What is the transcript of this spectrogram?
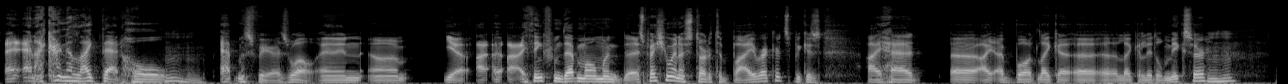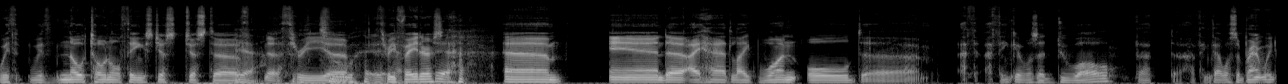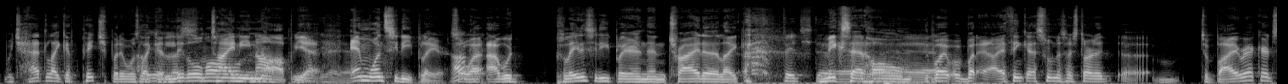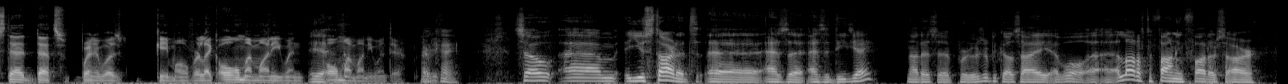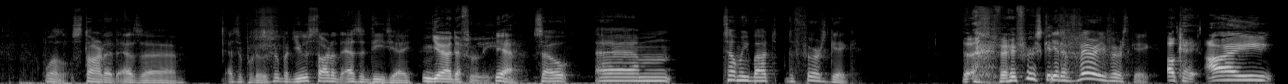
and, and I kind of like that whole Mhm. atmosphere as well. And um, yeah, I, I- think from that moment, especially when I started to buy records, because I had uh, I, I bought like a, a, a like a little mixer Mhm. With with no tonal things, just just uh, Yeah. uh, three Two, uh, three faders. Um, and uh, I had like one old, I, th- I think it was a Dual. That uh, I think that was a brand which, which had like a pitch, but it was Oh, like yeah, a little tiny knob. knob. Yeah, Yeah, yeah, yeah. and one CD player. So Okay. I, I would play the CD player and then try to like Pitch the, mix at home. But but I think as soon as I started uh, to buy records, that that's when it was game over. Like all my money went, Yeah. all my money went there. Everything. Okay. So um, you started uh, as a as a DJ, not as a producer, because I uh, well a, a lot of the founding fathers are well started as a as a producer, but you started as a DJ. Yeah, definitely. Yeah. So um, tell me about the first gig. The very first gig. Yeah, the very first gig. Okay, I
